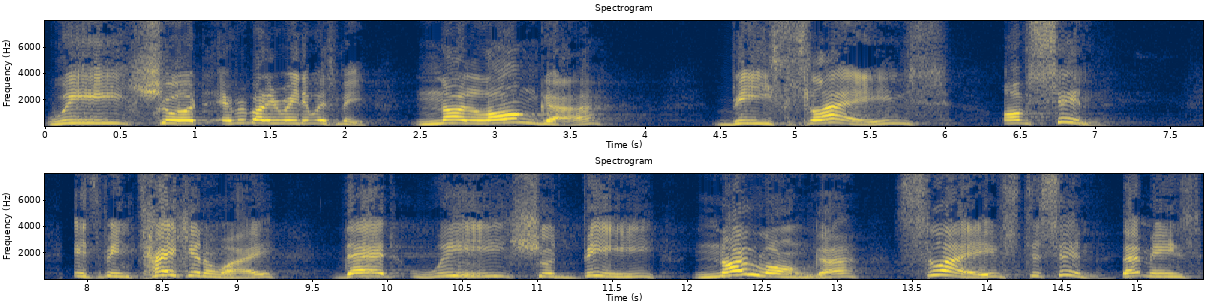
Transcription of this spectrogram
we should, everybody read it with me, no longer be slaves of sin. It's been taken away that we should be no longer slaves to sin. That means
